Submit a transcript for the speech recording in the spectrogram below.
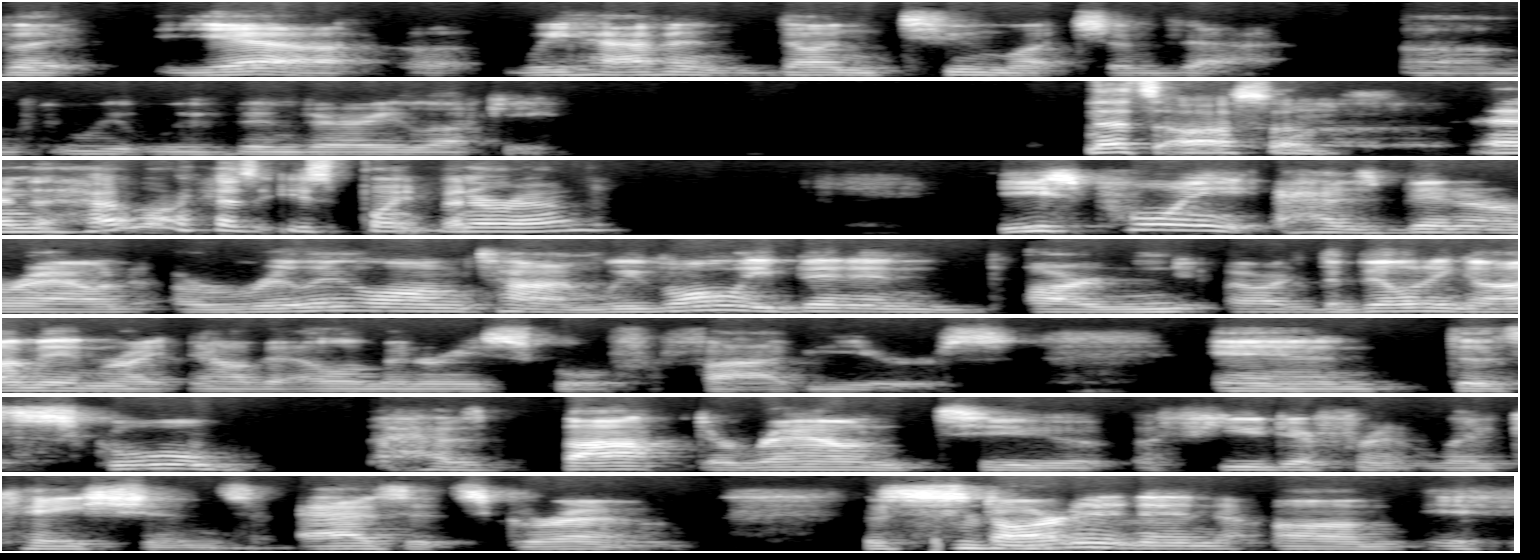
but yeah, uh, we haven't done too much of that. Um, we, we've been very lucky. That's awesome. And how long has East Point been around? East Point has been around a really long time. We've only been in our, our the building I'm in right now, the elementary school, for five years, and the school has bopped around to a few different locations as it's grown. This mm-hmm. started in, um, if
